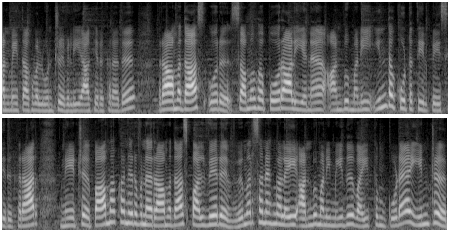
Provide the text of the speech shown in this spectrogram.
அண்மை தகவல் ஒன்று வெளியாகியிருக்கிறது. ராமதாஸ் ஒரு சமூக போராளி என அன்புமணி இந்த கூட்டத்தில் பேசியிருக்கிறார். நேற்று பாமக நிறுவனர் ராமதாஸ் பல்வேறு விமர்சனங்களை அன்புமணி மீது வைத்தும் கூட இன்று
